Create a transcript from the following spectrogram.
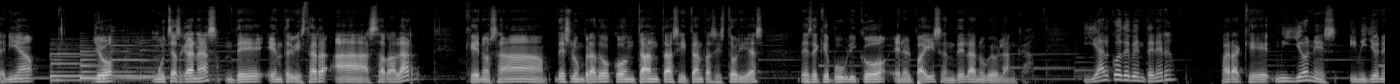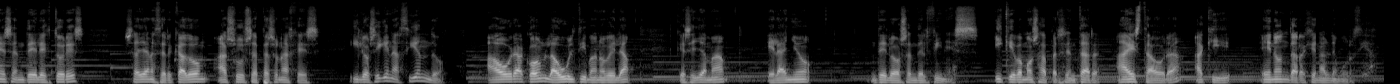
tenía yo muchas ganas de entrevistar a Sara Lar, que nos ha deslumbrado con tantas y tantas historias desde que publicó en el país de la Nube Blanca. Y algo deben tener para que millones y millones de lectores se hayan acercado a sus personajes y lo siguen haciendo ahora con la última novela que se llama El año de los delfines y que vamos a presentar a esta hora aquí en Onda Regional de Murcia.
